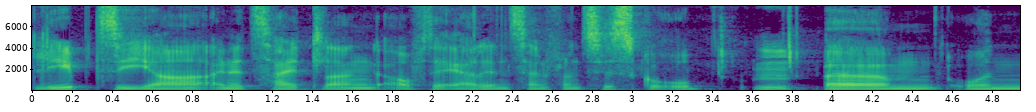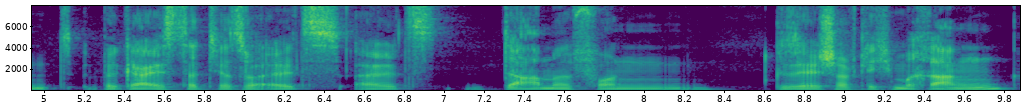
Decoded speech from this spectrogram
lebt sie ja eine Zeit lang auf der Erde in San Francisco mhm. ähm, und begeistert ja so als, als Dame von gesellschaftlichem Rang.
